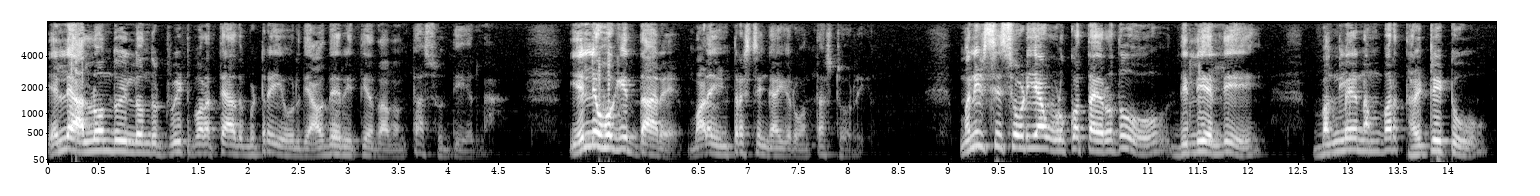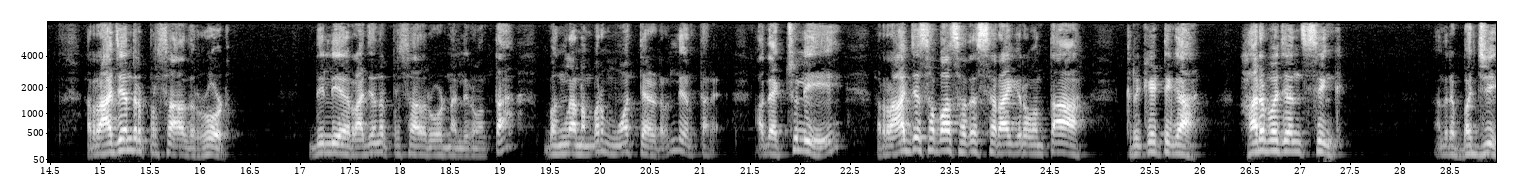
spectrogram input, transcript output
ಎಲ್ಲೇ ಅಲ್ಲೊಂದು ಇಲ್ಲೊಂದು ಟ್ವೀಟ್ ಬರುತ್ತೆ, ಅದು ಬಿಟ್ಟರೆ ಇವ್ರದ್ದು ಯಾವುದೇ ರೀತಿಯಾದಂಥ ಸುದ್ದಿ ಇಲ್ಲ. ಎಲ್ಲಿ ಹೋಗಿದ್ದಾರೆ? ಭಾಳ ಇಂಟ್ರೆಸ್ಟಿಂಗ್ ಆಗಿರುವಂಥ ಸ್ಟೋರಿ ಮನೀಶ್ ಸಿಸೋಡಿಯಾ ಉಳ್ಕೊತಾ ಇರೋದು ದಿಲ್ಲಿಯಲ್ಲಿ ಬಂಗ್ಲೆ number thirty two Rajendra Prasad road. ದಿಲ್ಲಿಯ ರಾಜೇಂದ್ರ ಪ್ರಸಾದ್ ರೋಡ್ನಲ್ಲಿರುವಂಥ ಬಂಗ್ಲಾ ನಂಬರ್ ಮೂವತ್ತೆರಡರಲ್ಲಿ ಇರ್ತಾರೆ. ಅದು ಆ್ಯಕ್ಚುಲಿ ರಾಜ್ಯಸಭಾ ಸದಸ್ಯರಾಗಿರುವಂಥ ಕ್ರಿಕೆಟಿಗ ಹರ್ಭಜನ್ ಸಿಂಗ್, ಅಂದರೆ ಬಜ್ಜಿ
